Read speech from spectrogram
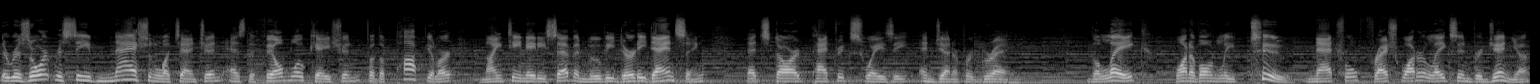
The resort received national attention as the film location for the popular 1987 movie Dirty Dancing that starred Patrick Swayze and Jennifer Grey. The lake, one of only two natural freshwater lakes in Virginia,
